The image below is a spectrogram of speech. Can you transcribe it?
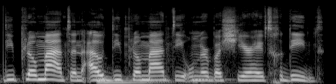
diplomaat, een oud diplomaat die onder Bashir heeft gediend.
